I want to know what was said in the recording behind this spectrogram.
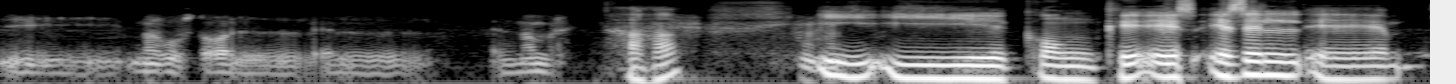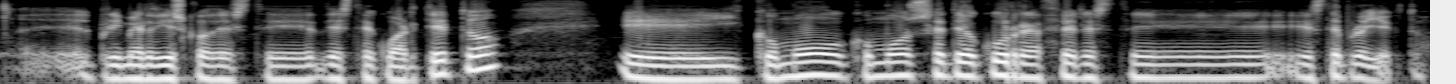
y nos gustó el, el, nombre. Y, con qué es, es el, eh, el, primer disco de este, de este cuarteto. Eh, ¿Y cómo, cómo se te ocurre hacer este, este proyecto?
